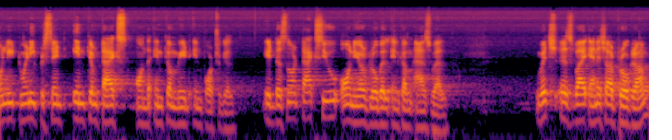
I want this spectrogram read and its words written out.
only 20% income tax on the income made in Portugal. It does not tax you on your global income as well, which is by NHR program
